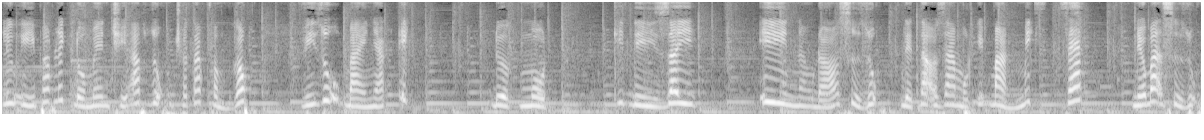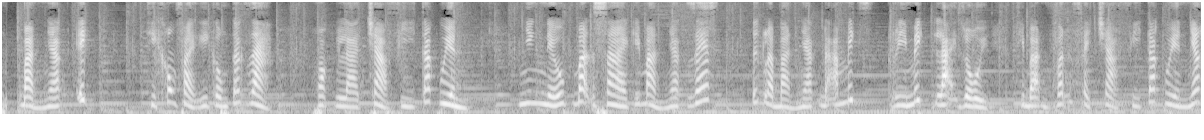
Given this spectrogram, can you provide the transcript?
Lưu ý public domain chỉ áp dụng cho tác phẩm gốc. Ví dụ bài nhạc X được một cái DJ Y nào đó sử dụng để tạo ra một cái bản mix Z. Nếu bạn sử dụng bản nhạc X thì không phải ghi công tác giả hoặc là trả phí tác quyền. Nhưng nếu bạn xài cái bản nhạc Z, tức là bản nhạc đã mix, remix lại rồi thì bạn vẫn phải trả phí tác quyền nhé.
